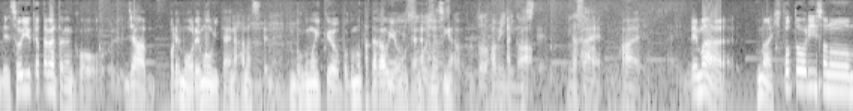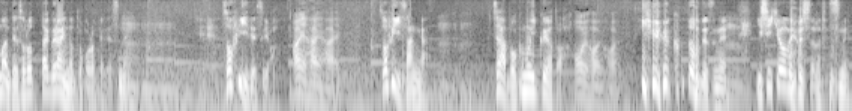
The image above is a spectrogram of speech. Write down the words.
で、そういう方々がこう、じゃあ、俺も俺もみたいな話でね、うんうん、僕も行くよ、僕も戦うよみたいな話が。ウルトラファミリーが、皆さん。はい。はい、で、まあ、まあ、一通り、その、まあ、出揃ったぐらいのところでですね、うんうんうんえー、ゾフィーですよ。はいはいはい。ゾフィーさんが、じゃあ僕も行くよと。はいはいはい。いうことをですね、うん、意思表明をしたらですね、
